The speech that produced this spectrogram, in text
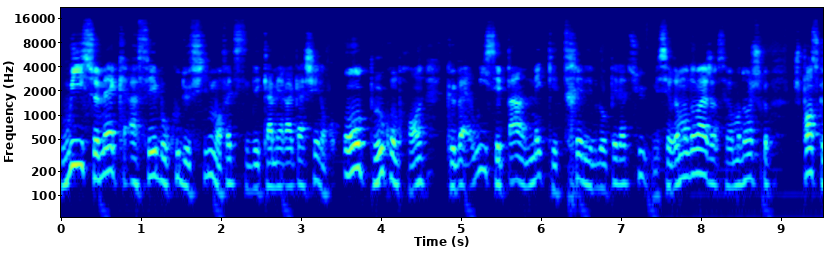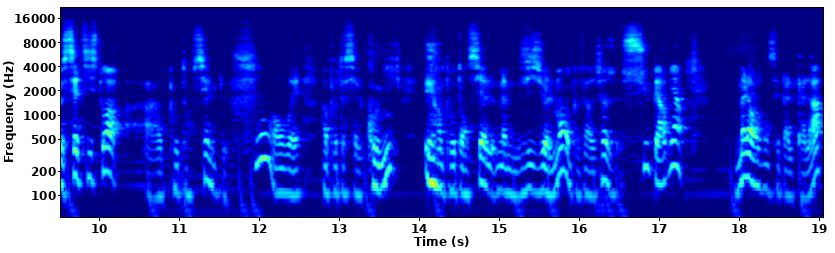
oui, ce mec a fait beaucoup de films, en fait, c'était des caméras cachées, donc on peut comprendre que, bah oui, c'est pas un mec qui est très développé là-dessus. Mais c'est vraiment dommage, hein, c'est vraiment dommage, que je pense que cette histoire a un potentiel de fou, en vrai. Un potentiel comique, et un potentiel, même visuellement, on peut faire des choses super bien. Malheureusement, c'est pas le cas là.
